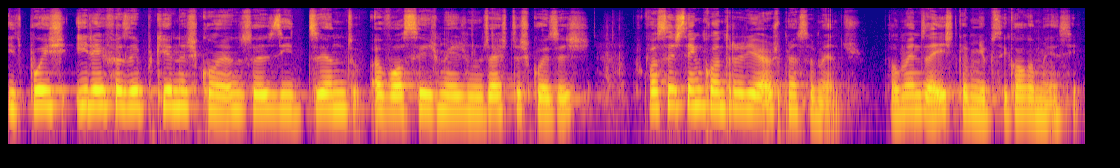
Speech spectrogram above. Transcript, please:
E depois irem fazer pequenas coisas e dizendo a vocês mesmos estas coisas, porque vocês têm que contrariar os pensamentos. Pelo menos é isto que a minha psicóloga me ensina.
